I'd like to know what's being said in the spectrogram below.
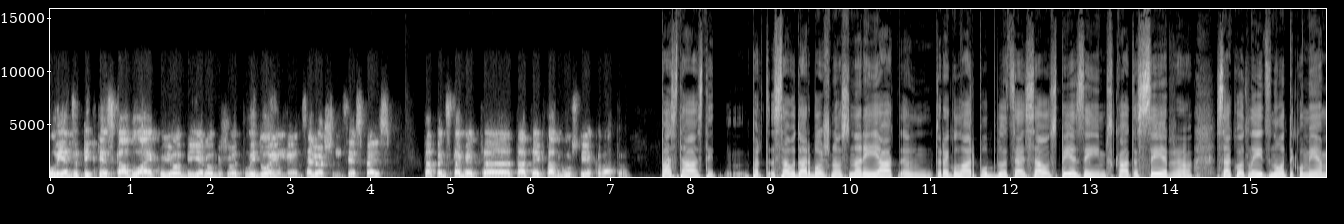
liedza tikties kādu laiku, jo bija ierobežoti lidojumi un ceļošanas iespējas. Tāpēc tagad, tā teikt, atgūstu iekavēto pastāsti par savu darbošanos, un arī jā, um, tu regulāri publicē savus piezīmes, kā tas ir, uh, sekot līdz notikumiem,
